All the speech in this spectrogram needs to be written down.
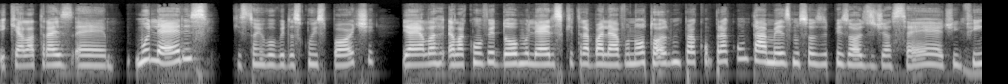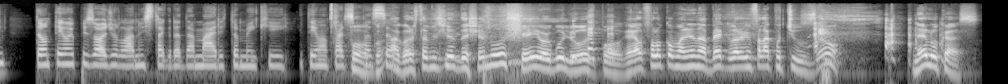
e que ela traz é, mulheres que estão envolvidas com esporte. E aí ela, ela convidou mulheres que trabalhavam no autódromo para contar mesmo seus episódios de assédio, enfim. Então tem um episódio lá no Instagram da Mari também que, que tem uma participação. Pô, agora você tá me deixando cheio, orgulhoso, pô. Ela falou com a Marina Beck, agora vem falar com o tiozão. né, Lucas?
